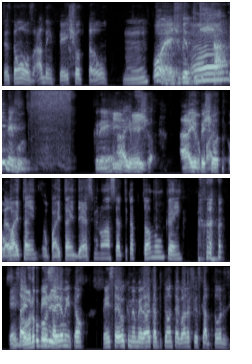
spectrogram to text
Vocês estão ousados, hein? Peixotão. Hum. Pô, é juventude ah. chape, nego. Crê. Ai, o Peixotão. Ai, o, o Peixotão. Pai, o, pai tá em, o pai tá em décimo e não acerta capitão nunca, hein? pensa, aí, pensa eu, então. Pensa eu que o meu melhor capitão até agora fez 14.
